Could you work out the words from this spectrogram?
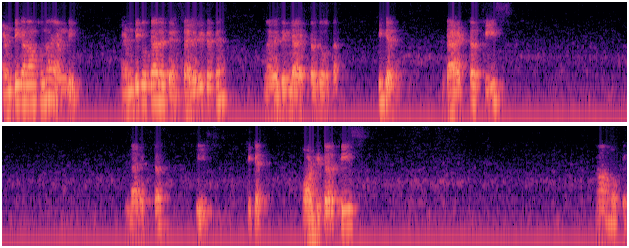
एमडी का नाम सुना है? एमडी एमडी को क्या देते हैं? सैलरी देते हैं। मैनेजिंग डायरेक्टर जो होता है। ठीक है? डायरेक्टर फ़ीस डायरेक्टर फ़ीस ठीक है? ऑडिटर फ़ीस हाँ ओके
